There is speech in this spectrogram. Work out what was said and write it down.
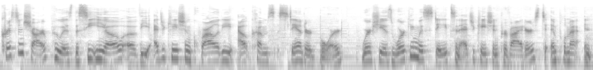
Kristen Sharp, who is the CEO of the Education Quality Outcomes Standard Board, where she is working with states and education providers to implement an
